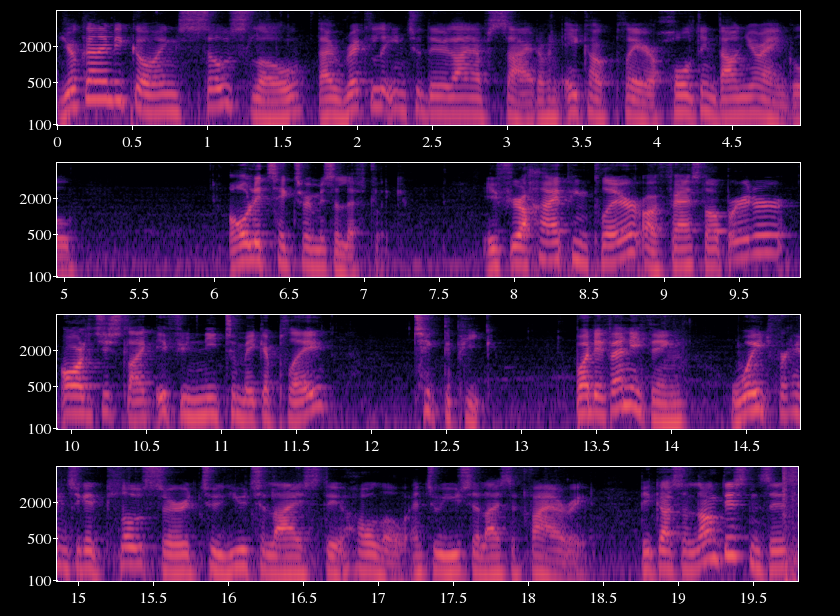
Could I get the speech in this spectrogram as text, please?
You're gonna be going so slow directly into the line of sight of an ACOG player holding down your angle. All it takes for him is a left click. If you're a high ping player or a fast operator, or just like if you need to make a play, take the peak. But if anything, wait for him to get closer to utilize the holo and to utilize the fire rate. Because on long distances,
